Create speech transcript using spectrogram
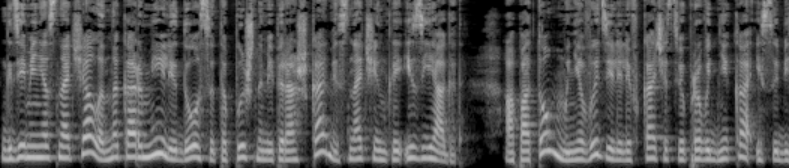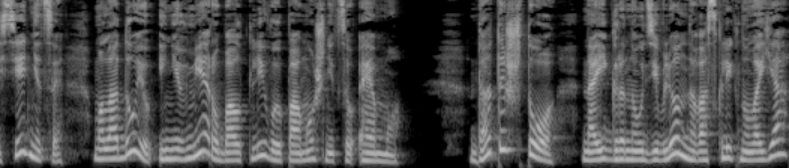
где меня сначала накормили досыта пышными пирожками с начинкой из ягод, а потом мне выделили в качестве проводника и собеседницы молодую и не в меру болтливую помощницу Эмму. «Да ты что!» – наигранно удивленно воскликнула я,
